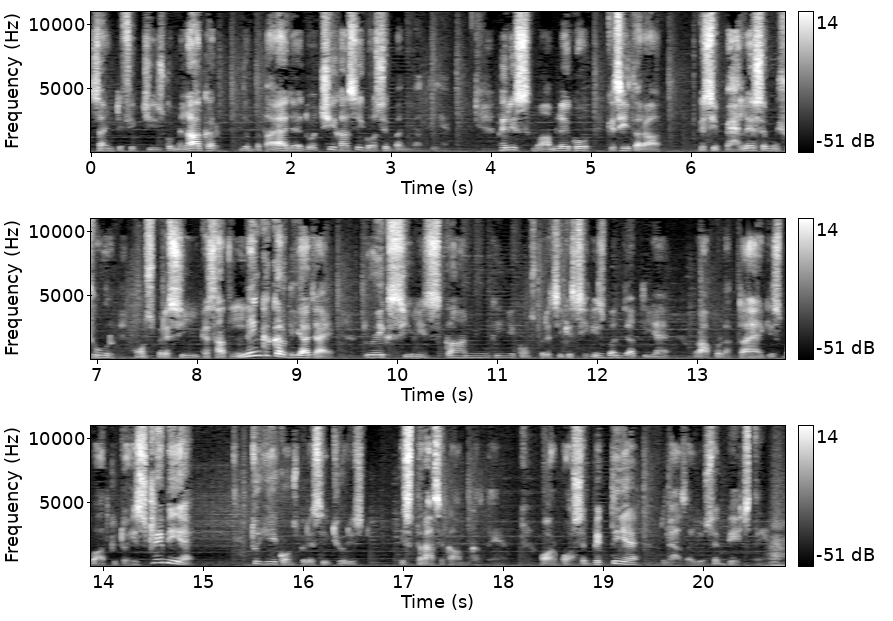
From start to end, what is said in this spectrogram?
साइंटिफिक चीज़ को मिलाकर जब बताया जाए तो अच्छी खासी गौसिप बन जाती है। फिर इस मामले को किसी तरह किसी पहले से मशहूर कॉन्स्परेसी के साथ लिंक कर दिया जाए तो एक सीरीज़ कहानियों की ये कॉन्स्परेसी की सीरीज़ बन जाती है। और आपको लगता है कि इस बात की तो हिस्ट्री भी है। तो ये कॉन्स्परेसी थ्योरिस्ट इस तरह से काम करते हैं और गॉसिप बिकती है तो लिहाजा ये उसे बेचते हैं।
